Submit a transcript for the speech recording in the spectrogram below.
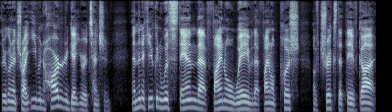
they're going to try even harder to get your attention. And then if you can withstand that final wave, that final push of tricks that they've got,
